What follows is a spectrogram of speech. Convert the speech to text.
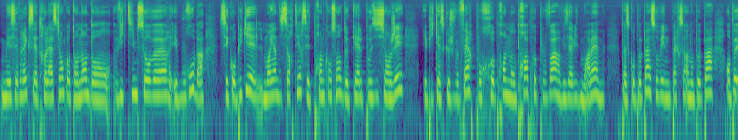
Mais, c'est vrai que cette relation, quand on entre dans victime, sauveur et bourreau, bah, c'est compliqué. Le moyen d'y sortir, c'est de prendre conscience de quelle position j'ai et puis qu'est-ce que je veux faire pour reprendre mon propre pouvoir vis-à-vis de moi-même? Parce qu'on peut pas sauver une personne, on peut pas, on peut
